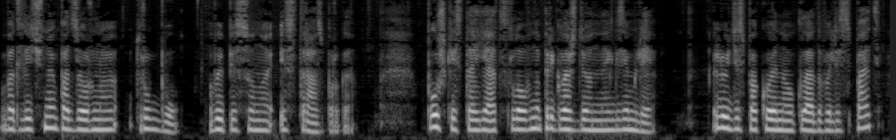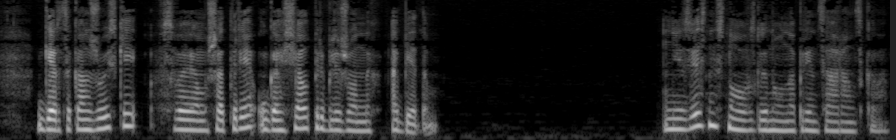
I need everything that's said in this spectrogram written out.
в отличную подзорную трубу, выписанную из Страсбурга. Пушки стоят, словно пригвожденные к земле. Люди спокойно укладывались спать. Герцог Анжуйский в своем шатре угощал приближенных обедом. Неизвестный снова взглянул на принца Аранского.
